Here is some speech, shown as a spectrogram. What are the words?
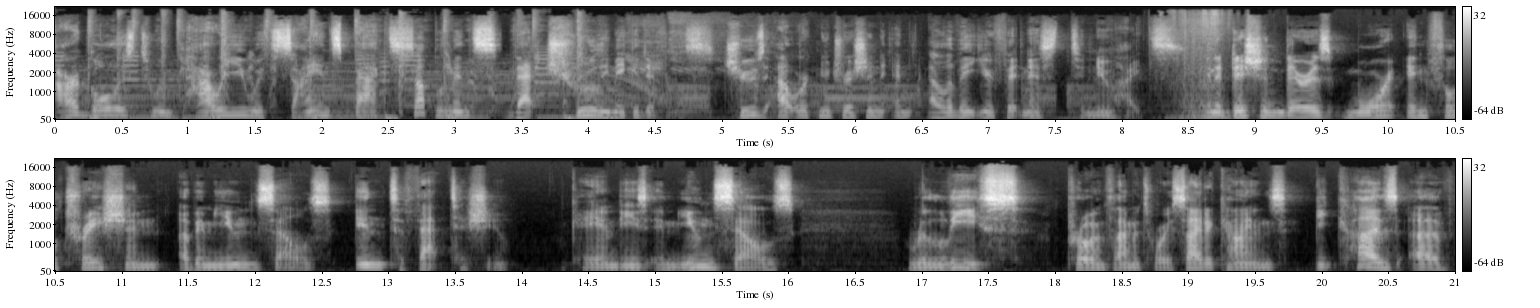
our goal is to empower you with science backed supplements that truly make a difference. Choose Outwork Nutrition and elevate your fitness to new heights. In addition, there is more infiltration of immune cells into fat tissue. Okay, and these immune cells release pro inflammatory cytokines because of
